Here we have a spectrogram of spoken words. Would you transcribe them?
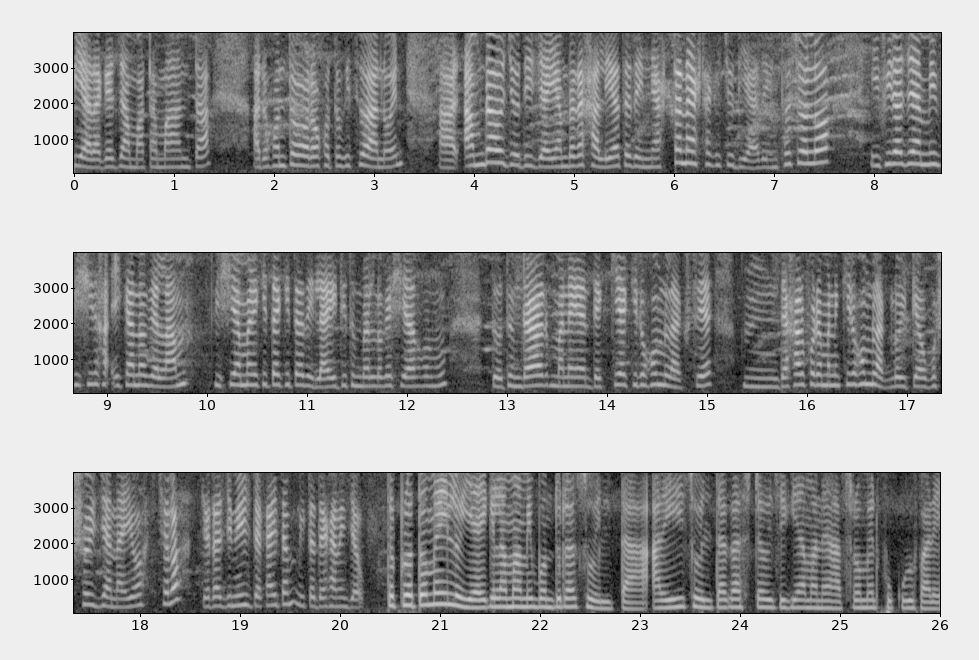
বিয়ার আগে জামা টামা আনতা, আর এখন তো ওরা কত কিছু আনোয়েন আর আমরাও যদি যাই আমরা খালি হাতে দিন একটা না একটা কিছু দিয়া দিন। তো চলো ইফিরা যে আমি বেশি এখানেও গেলাম। পিসি আমার কিতা কিতা দিলা, এটি তোমরা লগে শেয়ার করব তো তোমরা মানে দেখিয়া কীরকম লাগছে দেখার পরে মানে কীরকম লাগল এটা অবশ্যই জানাইও। চলো, যেটা জিনিস দেখাইতাম এটা দেখানি যাও তো প্রথমেই লইয়াই গেলাম আমি বন্ধুরা সইলতা আর এই সইলতা গাছটা হয়েছে গিয়া মানে আশ্রমের পুকুর পাড়ে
